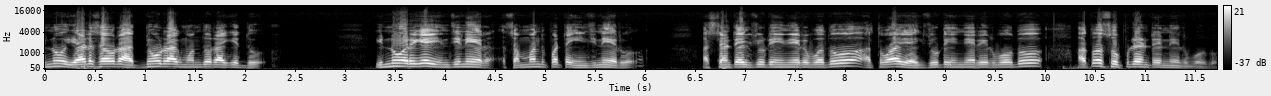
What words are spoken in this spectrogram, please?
ಇನ್ನು ಎರಡು ಸಾವಿರ ಹದಿನೇಳರಾಗ ಮಂಜೂರಾಗಿದ್ದು, ಇನ್ನೂವರೆಗೆ ಇಂಜಿನಿಯರ್, ಸಂಬಂಧಪಟ್ಟ ಇಂಜಿನಿಯರು, ಅಸಿಸ್ಟೆಂಟ್ ಎಕ್ಸಿಕ್ಯೂಟಿವ್ ಇಂಜಿನಿಯರ್ ಇರ್ಬೋದು, ಅಥವಾ ಎಕ್ಸಿಕ್ಯೂಟಿವ್ ಇಂಜಿನಿಯರ್ ಇರ್ಬೋದು, ಅಥವಾ ಸೂಪ್ರಿಂಟೆಂಡೆಂಟ್ ಇರ್ಬೋದು.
